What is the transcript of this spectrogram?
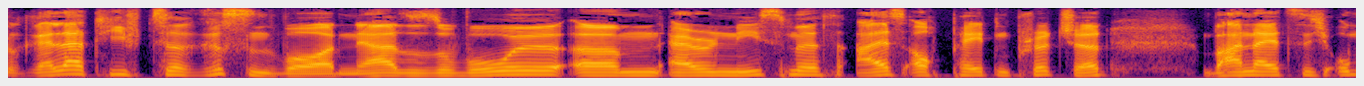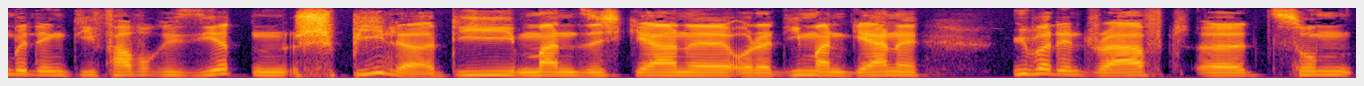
relativ zerrissen worden. Ja? Also sowohl ähm, Aaron Neesmith als auch Peyton Pritchard waren da jetzt nicht unbedingt die favorisierten Spieler, die man sich gerne oder die man gerne über den Draft äh, zum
